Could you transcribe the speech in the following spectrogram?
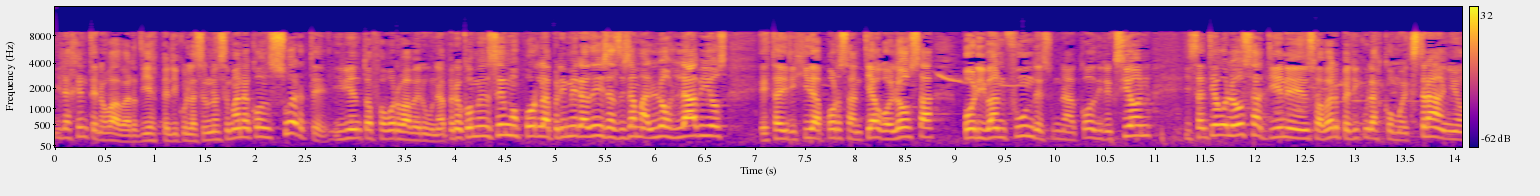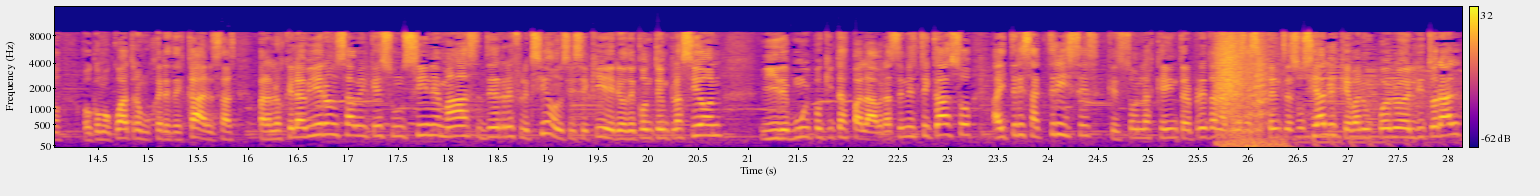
y la gente no va a ver 10 películas en una semana. Con suerte y viento a favor va a haber una. Pero comencemos por la primera de ellas, se llama Los Labios, está dirigida por Santiago Loza, por Iván Fundes, una codirección. Y Santiago Loza tiene en su haber películas como Extraño o como Cuatro Mujeres Descalzas. Para los que la vieron saben que es un cine más de reflexión, si se quiere, o de contemplación y de muy poquitas palabras. En este caso hay tres actrices que son las que interpretan a tres asistentes sociales que van a un pueblo del litoral,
